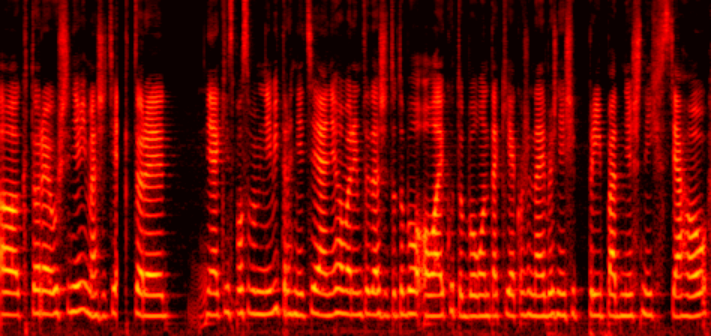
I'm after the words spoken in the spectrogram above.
ktoré už si nevymažete, ktoré nejakým spôsobom nevytrhnete. Ja nehovorím teda, že toto bolo o lajku, to bol len taký akože najbežnejší prípad dnešných vzťahov,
